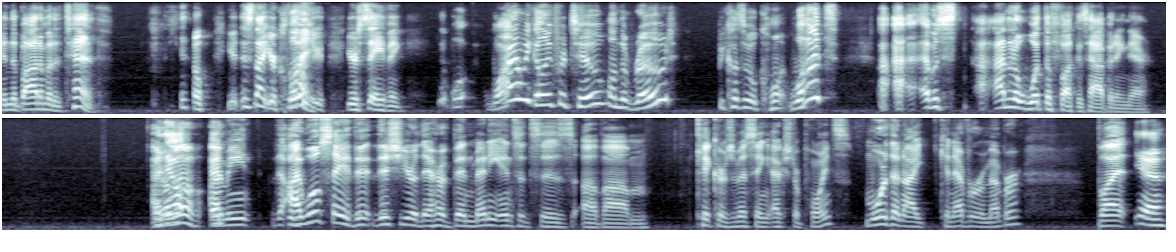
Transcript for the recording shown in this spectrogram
in the bottom of the tenth. You know, this is not your closer Right. you're saving. Wh- Why are we going for two on the road? Because of a coin? What? I, I, I was. I I don't know what the fuck is happening there. I don't all- know. I mean, I will say that this year there have been many instances of um, kickers missing extra points, more than I can ever remember. But Yeah.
